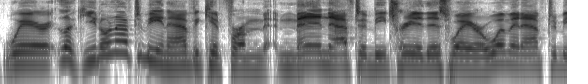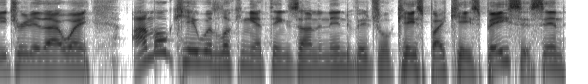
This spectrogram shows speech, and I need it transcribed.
where look, you don't have to be an advocate for men have to be treated this way or women have to be treated that way. I'm okay with looking at things on an individual case by case basis. And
